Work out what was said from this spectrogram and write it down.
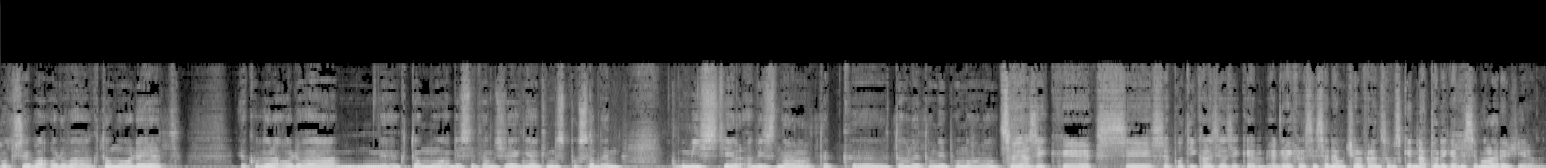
potřeba odvaha k tomu odejet, jako byla odvaha mm, k tomu, aby se tam člověk nějakým způsobem umístil a vyznal, tak eh, tohle to mi pomohlo. Co jazyk? Jak jsi se potýkal s jazykem? Jak rychle jsi se naučil francouzsky natolik, aby si mohl režírovat?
